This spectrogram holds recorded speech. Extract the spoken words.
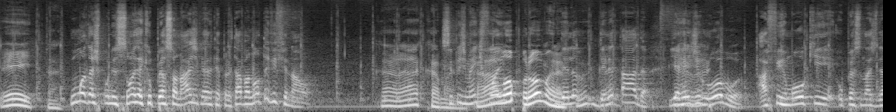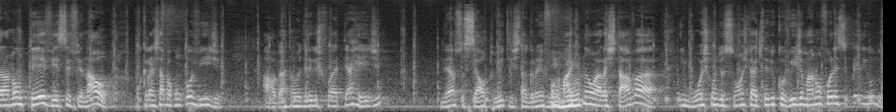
Eita. Uma das punições é que o personagem que ela interpretava não teve final. Caraca, mano. Simplesmente Ela foi aloprou, mano. dele- deletada. E a Rede Globo afirmou que o personagem dela não teve esse final porque ela estava com Covid. A Roberta Rodrigues foi até a rede, né, social, Twitter, Instagram, informar que não, ela estava em boas condições, que ela teve Covid, mas não foi nesse período.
